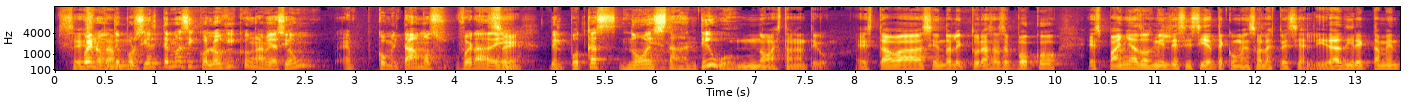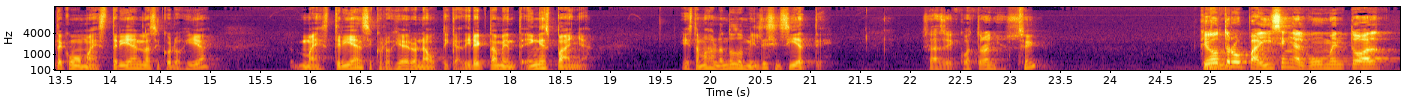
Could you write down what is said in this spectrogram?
Se Bueno, está de por sí el tema psicológico en aviación, comentábamos fuera de, Sí. del podcast, no es tan antiguo. No es tan antiguo. Estaba haciendo lecturas hace poco. España 2017 comenzó la especialidad directamente como maestría en la psicología. Maestría en psicología aeronáutica, directamente, en España. Y estamos hablando de 2017. O sea, hace cuatro años. ¿Sí? ¿Qué otro país en algún momento ha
